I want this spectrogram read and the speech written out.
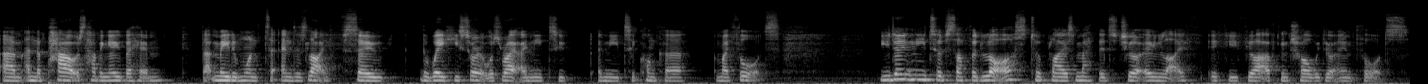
um, and the power it was having over him that made him want to end his life. So the way he saw it was right. I need to I need to conquer my thoughts. You don't need to have suffered loss to apply his methods to your own life if you feel out of control with your own thoughts.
